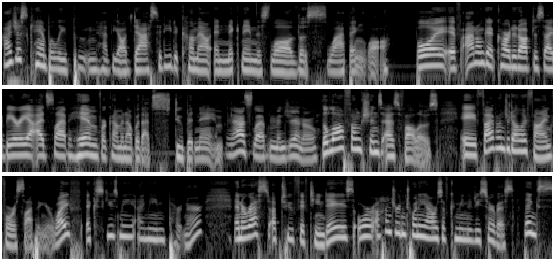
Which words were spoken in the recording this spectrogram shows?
I just can't believe Putin had the audacity to come out and nickname this law the slapping law. Boy, if I don't get carted off to Siberia, I'd slap him for coming up with that stupid name. I'd slap him in general. The law functions as follows a $500 fine for slapping your wife, excuse me, I mean partner, an arrest up to 15 days, or 120 hours of community service. Thanks,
